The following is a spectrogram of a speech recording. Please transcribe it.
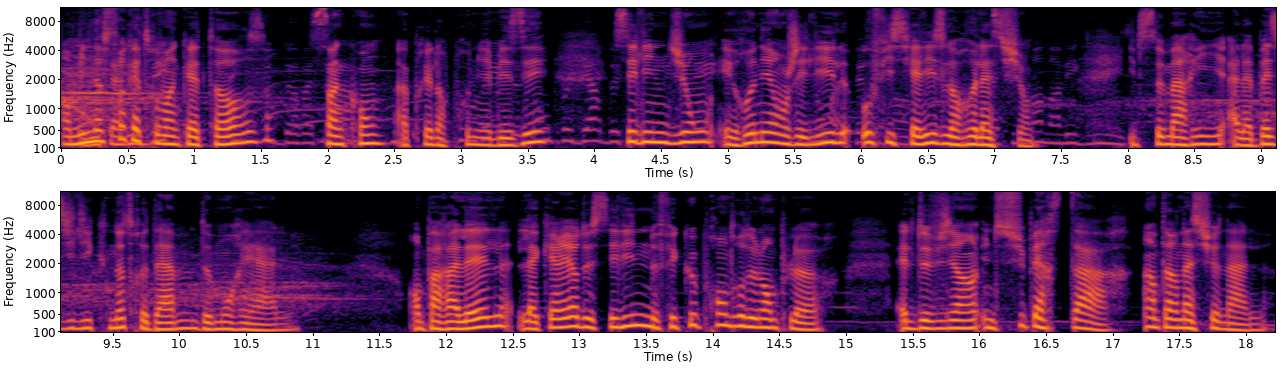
En 1994, cinq ans après leur premier baiser, Céline Dion et René Angélil officialisent leur relation. Ils se marient à la basilique Notre-Dame de Montréal. En parallèle, la carrière de Céline ne fait que prendre de l'ampleur. Elle devient une superstar internationale.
